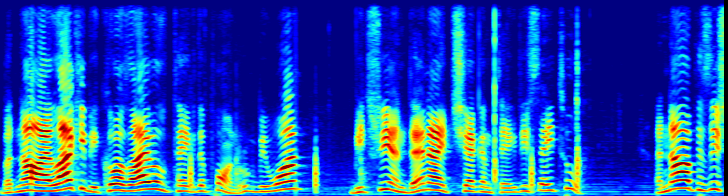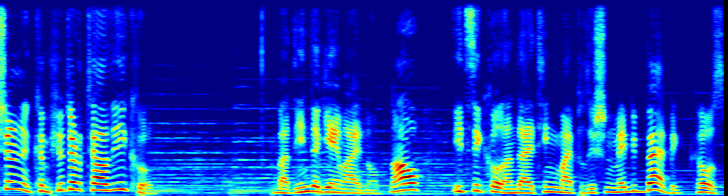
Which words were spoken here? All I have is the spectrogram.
But now I lucky because I will take the pawn. Rook b1, b3, and then I check and take this a2. And now position computer tells equal. But in the game I don't know. It's equal and I think my position may be bad because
